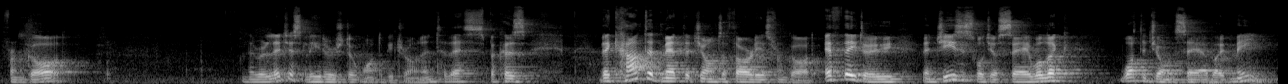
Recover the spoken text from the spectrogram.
from God. And the religious leaders don't want to be drawn into this because they can't admit that John's authority is from God. If they do, then Jesus will just say, Well, look, what did John say about me?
